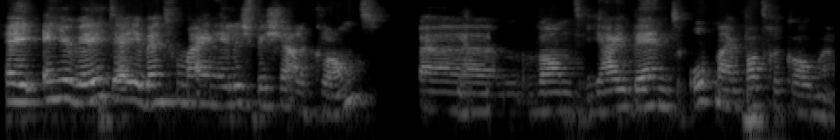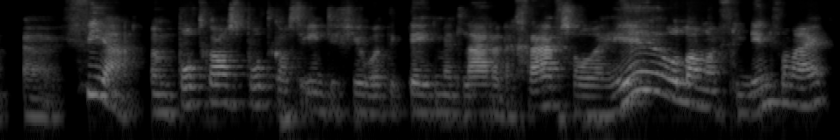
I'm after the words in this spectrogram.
hey, en je weet, hè, je bent voor mij een hele speciale klant. Uh, Want jij bent op mijn pad gekomen uh, via een podcast, podcast interview wat ik deed met Lara de Graaf. Is al heel lang een vriendin van mij.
